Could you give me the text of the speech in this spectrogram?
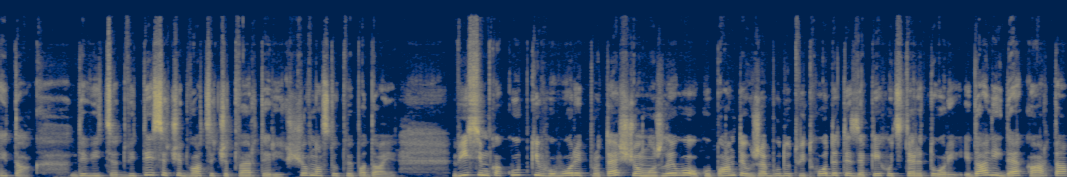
І так, дивіться, 2024 рік. Що в нас тут випадає? Вісімка кубків говорить про те, що, можливо, окупанти вже будуть відходити з якихось територій. І далі йде карта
